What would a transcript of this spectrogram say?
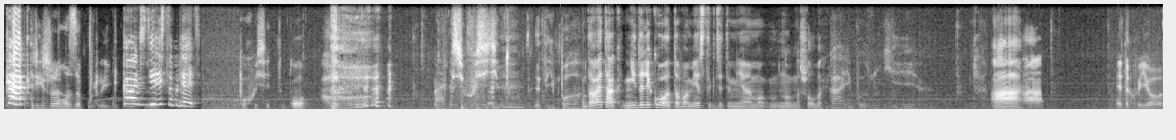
Как? Три раза прыгай. Как здесь-то, блядь? Похуй сидь тут. О, А. Все, сиди тут. Это еба. ну давай так, недалеко от того места, где ты меня, ну, нашел бы. Ай, базуки. А, А. Это хуёво.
